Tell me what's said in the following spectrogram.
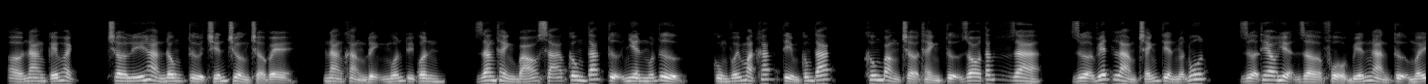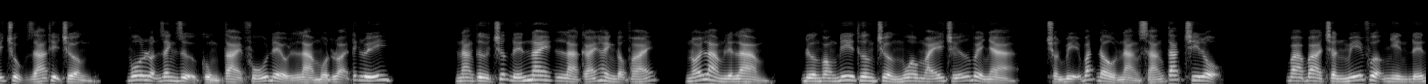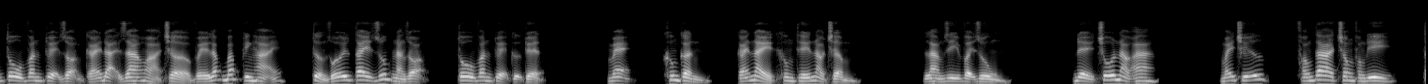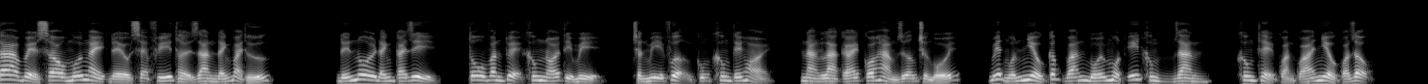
Ở nàng kế hoạch, chờ Lý Hàn Đông từ chiến trường trở về, nàng khẳng định muốn tùy quân, Giang Thành báo xã công tác tự nhiên muốn từ, cùng với mặt khác tìm công tác, không bằng trở thành tự do tác gia, dựa viết làm tránh tiền nhuận bút, dựa theo hiện giờ phổ biến ngàn tự mấy chục giá thị trường, vô luận danh dự cùng tài phú đều là một loại tích lũy. Nàng từ trước đến nay là cái hành động phái, nói làm liền làm, đường vòng đi thương trường mua máy chữ về nhà, chuẩn bị bắt đầu nàng sáng tác chi lộ. Bà bà Trần Mỹ Phượng nhìn đến Tô Văn Tuệ dọn cái đại gia hỏa trở về lắp bắp kinh hãi, tưởng dỗi tay giúp nàng dọn, Tô Văn Tuệ cự tuyệt. Mẹ, không cần, cái này không thế nào trầm. Làm gì vậy dùng? Để chỗ nào a? Máy chữ, phóng ta trong phòng đi, ta về sau mỗi ngày đều sẽ phí thời gian đánh vài thứ. Đến nôi đánh cái gì, Tô Văn Tuệ không nói tỉ mỉ, Trần Mỹ Phượng cũng không tế hỏi, nàng là cái có hàm dưỡng trường bối, biết muốn nhiều cấp vãn bối một ít không gian, không thể quản quá nhiều quá rộng.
